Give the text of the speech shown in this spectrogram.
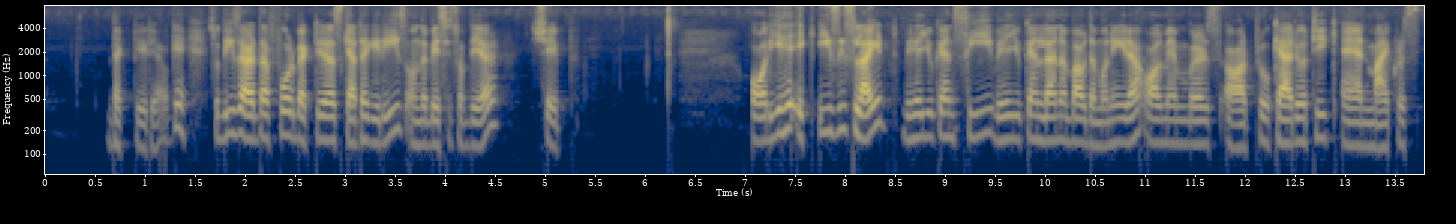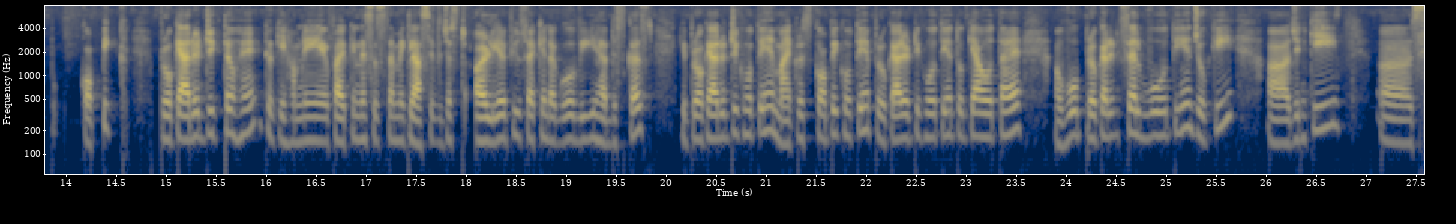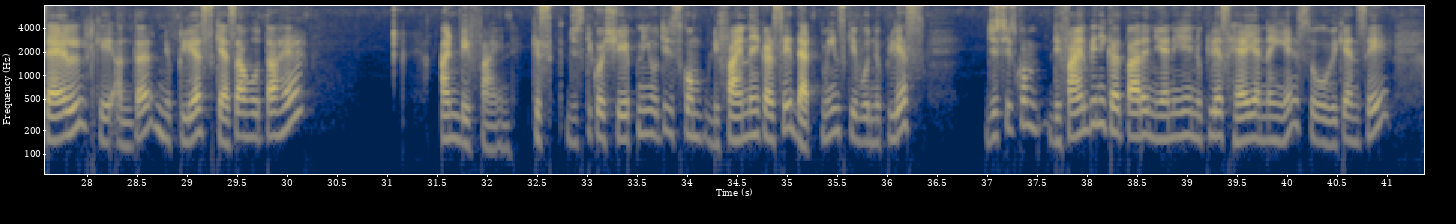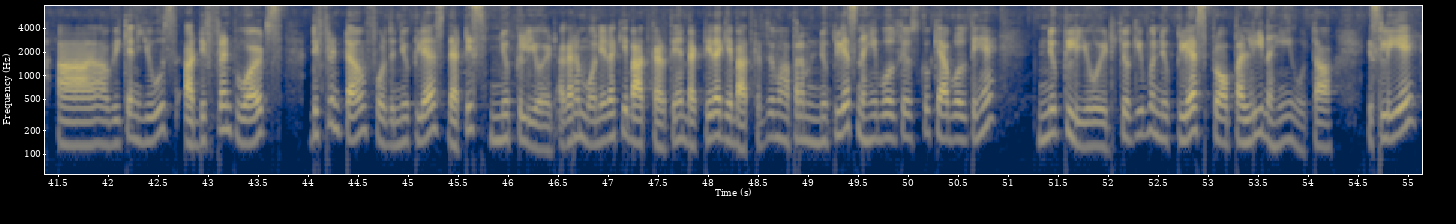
bacteria okay so these are the four bacteria categories on the basis of their shape और ये है एक easy slide where you can see where you can learn about the Monera all members are prokaryotic and microscopic Prokaryotic तो हैं, क्योंकि हमने five kingdom system में क्लासिफ just earlier few second ago we have discussed कि prokaryotic होते हैं microscopic होते हैं प्रोकैरियोटिक होते हैं तो क्या होता है? वो प्रोकैरियोटिक सेल वो होती हैं जो कि जिनकी सेल के अंदर न्यूक्लियस कैसा होता है? अनडिफाइंड किस, जिसकी कोई शेप नहीं होती, जिसको हम डिफाइन नहीं कर सकते दैट मीन्स कि वो न्यूक्लियस जिस चीज़ को हम डिफाइन भी नहीं कर पा रहे, यानी ये न्यूक्लियस है या नहीं है so we can say we can use different words different term for the nucleus that is nucleoid अगर हम मोनेरा की बात करते हैं, बैक्टीरिया की बात करते हैं तो वहाँ पर हम न्यूक्लियस नहीं बोलते, उसको क्या बोलते हैं? न्यूक्लियोइड क्योंकि वो न्यूक्लियस प्रॉपरली नहीं होता। इसलिए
